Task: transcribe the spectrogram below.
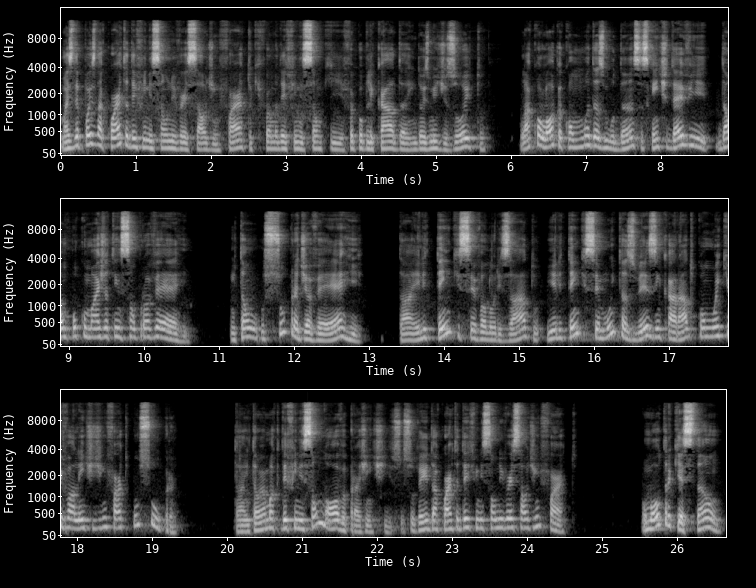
Mas depois da quarta definição universal de infarto, que foi uma definição que foi publicada em 2018, lá coloca como uma das mudanças que a gente deve dar um pouco mais de atenção para o AVR. Então, o supra de AVR, tá, ele tem que ser valorizado e ele tem que ser muitas vezes encarado como um equivalente de infarto com supra. Tá? Então, é uma definição nova para a gente isso. Isso veio da quarta definição universal de infarto. Uma outra questão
